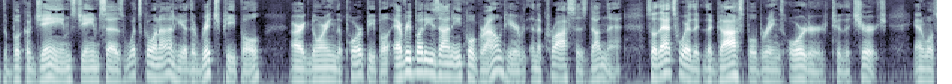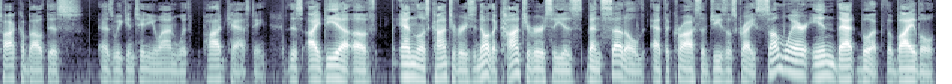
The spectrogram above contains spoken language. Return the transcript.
The book of james james says what's going on here? The rich people are ignoring the poor people. Everybody's on equal ground here and the cross has done that. So that's where the, the gospel brings order to the church. And we'll talk about this as we continue on with podcasting. This idea of endless controversy. No, the controversy has been settled at the cross of Jesus Christ. Somewhere in that book, the Bible,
